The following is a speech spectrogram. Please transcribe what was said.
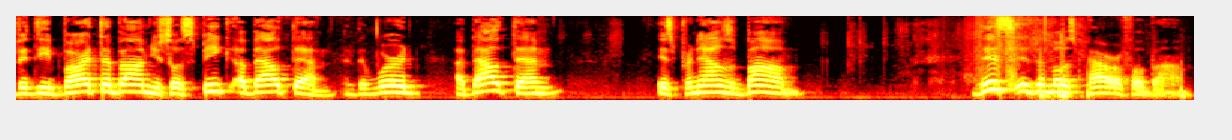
Vidibartabam, you shall speak about them. And the word about them is pronounced bam. This is the most powerful bomb.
